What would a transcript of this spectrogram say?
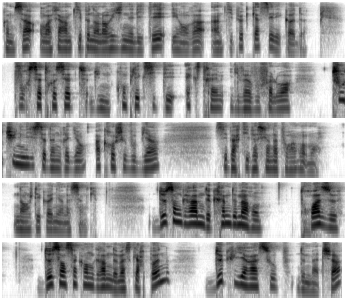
Comme ça, on va faire un petit peu dans l'originalité et on va un petit peu casser les codes. Pour cette recette d'une complexité extrême, il va vous falloir toute une liste d'ingrédients. Accrochez-vous bien. C'est parti parce qu'il y en a pour un moment. Non, je déconne, il y en a 5. 200 g de crème de marron, 3 œufs, 250 g de mascarpone, 2 cuillères à soupe de matcha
